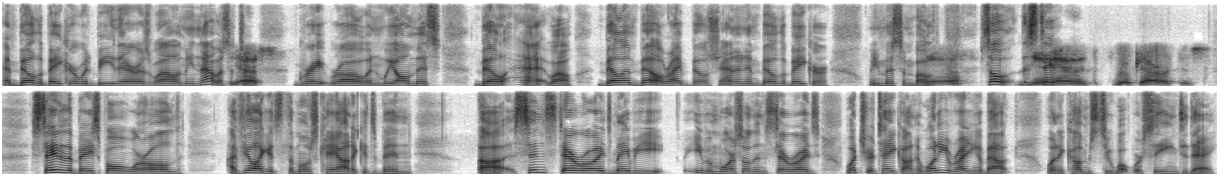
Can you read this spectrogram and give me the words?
And Bill the Baker would be there as well. I mean, that was such yes. a great row, and we all miss Bill. Eh, well, Bill and Bill, right? Bill Shannon and Bill the Baker we miss them both. Yeah. So the state, yeah, real characters. State of the baseball world. I feel like it's the most chaotic it's been uh, since steroids. Maybe even more so than steroids. What's your take on it? What are you writing about when it comes to what we're seeing today?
